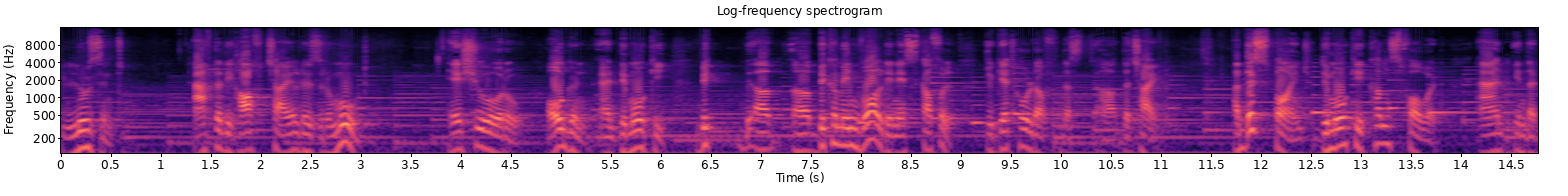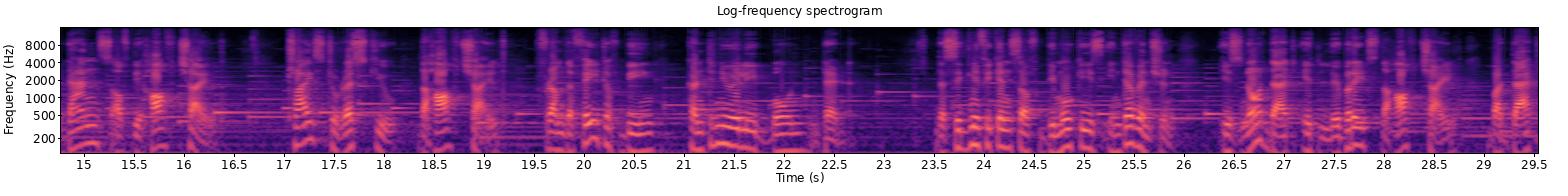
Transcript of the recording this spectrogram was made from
loosened. After the half child is removed, Eshuoro, Ogun, and Demoke be, uh, uh, become involved in a scuffle to get hold of the, uh, the child. At this point, Demoke comes forward and, in the dance of the half child, tries to rescue the half child from the fate of being continually born dead. The significance of Demoke's intervention is not that it liberates the half child, but that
